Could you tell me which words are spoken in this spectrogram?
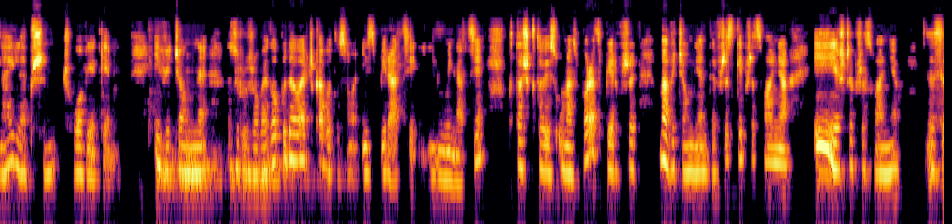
najlepszym człowiekiem. I wyciągnę z różowego pudełeczka, bo to są inspiracje i iluminacje. Ktoś, kto jest u nas po raz pierwszy, ma wyciągnięte wszystkie przesłania i jeszcze przesłanie z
